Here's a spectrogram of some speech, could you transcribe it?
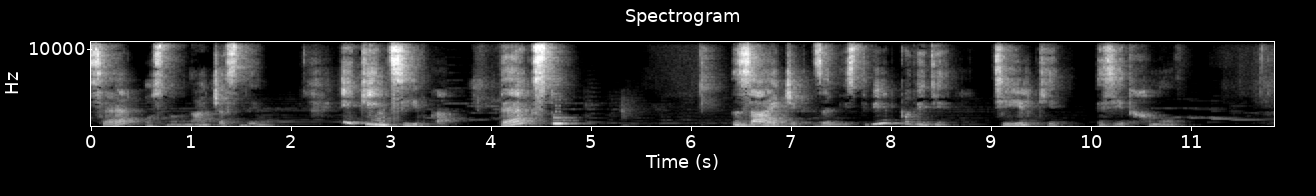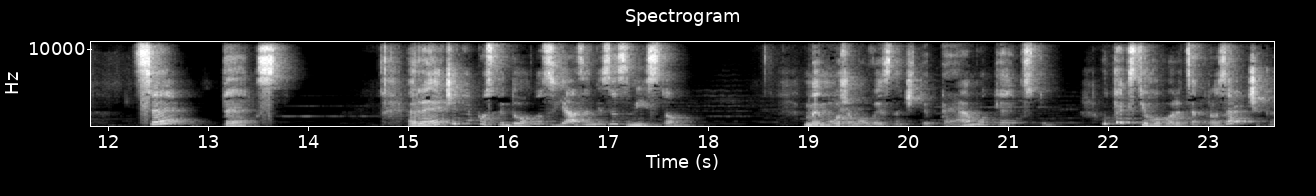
Це основна частина. І кінцівка тексту. Зайчик замість відповіді тільки зітхнув. Це текст. Речення послідовно зв'язані за змістом. Ми можемо визначити тему тексту. У тексті говориться про зайчика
